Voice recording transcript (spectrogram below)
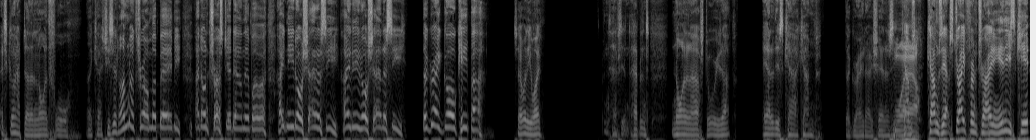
it's got up to the ninth floor. Okay, she said, I'm not throwing my baby. I don't trust you down there, blah. I need O'Shaughnessy. I need O'Shaughnessy, the great goalkeeper. So anyway, it happens. Nine and a half stories up. Out of this car comes the great O'Shaughnessy. Wow. Comes, comes out straight from training in his kit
